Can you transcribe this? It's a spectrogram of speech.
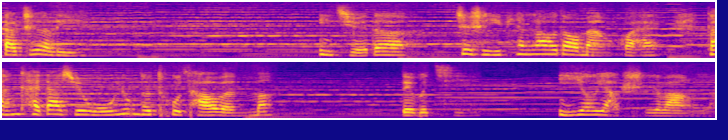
到这里，你觉得这是一篇唠叨满怀、感慨大学无用的吐槽文吗？对不起，你又要失望了。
